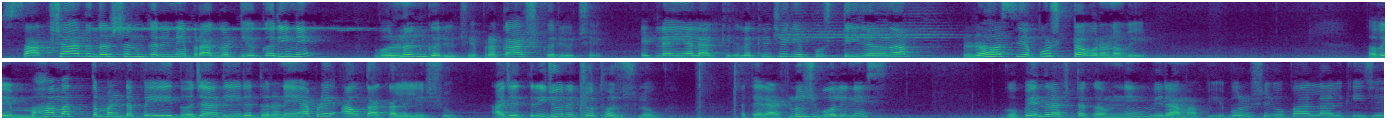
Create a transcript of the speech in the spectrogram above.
સાક્ષાત દર્શન કરીને પ્રાગટ્ય કરીને વર્ણન કર્યું છે, પ્રકાશ કર્યો છે. એટલે અહીંયા લાખ- લખ્યું છે કે પુષ્ટિજનોના રહસ્ય પુષ્ટ વર્ણવે હવે મહામત મંડપે ધ્વજાધીર ધરણે આપણે આવતાકાલે લઈશું આજે ત્રીજો ને ચોથો જ શ્લોક. અત્યારે આટલું જ બોલીને ગોપેન્દ્ર અષ્ટકમને વિરામ આપીએ. બોલો શ્રી ગોપાલ, લાલ કી જય.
